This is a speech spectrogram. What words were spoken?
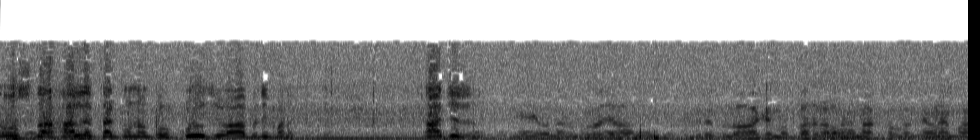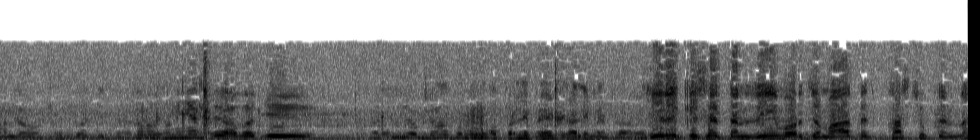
اس کا حل تک انہوں کو کوئی جواب نہیں بن سکتا۔ اج بلا کے محبت بن جہے کسی تنظیم اور جماعت پس چکے نا۔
